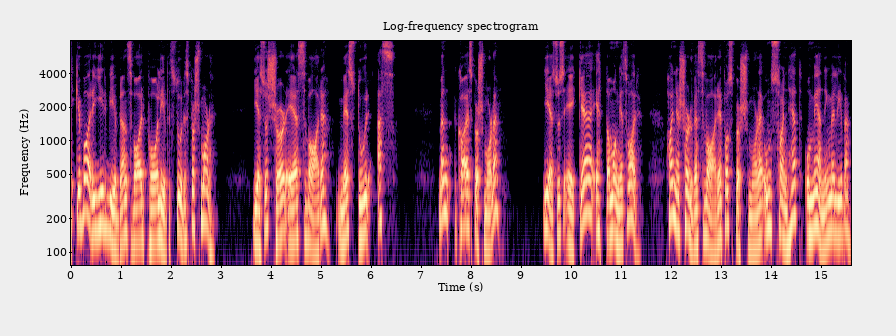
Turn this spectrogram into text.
Ikke bare gir Bibelen svar på livets store spørsmål. Jesus sjøl er svaret, med stor S. Men hva er spørsmålet? Jesus er ikke ett av mange svar. Han er sjølve svaret på spørsmålet om sannhet og mening med livet.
